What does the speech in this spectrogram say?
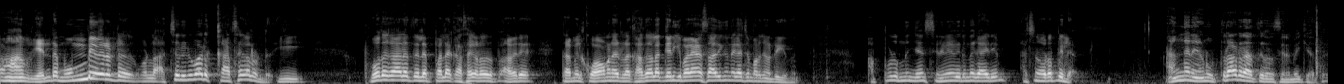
ആ എന്റെ മുമ്പിൽ വരട്ട്. ഉള്ള അച്ഛൻ ഒരുപാട് കഥകളുണ്ട്. ഈ ഭൂതകാലത്തിലെ പല കഥകൾ അവർ തമ്മിൽ കോമൺ ആയിട്ടുള്ള കഥകളൊക്കെ എനിക്ക് പറയാൻ സാധിക്കുന്ന അച്ഛൻ പറഞ്ഞുകൊണ്ടിരിക്കുന്നു. അപ്പോഴൊന്നും ഞാൻ സിനിമ വരുന്ന കാര്യം അച്ഛൻ ഉറപ്പില്ല. അങ്ങനെയാണ് ഉത്രാട രാത്രി എന്ന സിനിമയ്ക്കകത്ത്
